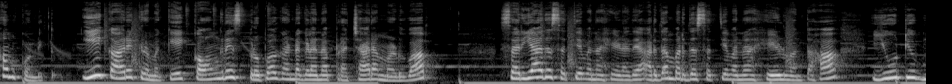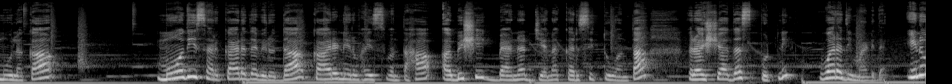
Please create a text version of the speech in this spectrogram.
ಹಮ್ಮಿಕೊಂಡಿತ್ತು. ಈ ಕಾರ್ಯಕ್ರಮಕ್ಕೆ ಕಾಂಗ್ರೆಸ್ ಪ್ರೊಪಗಂಡಗಳನ್ನು ಪ್ರಚಾರ ಮಾಡುವ ಸರಿಯಾದ ಸತ್ಯವನ್ನು ಹೇಳದೆ ಅರ್ಧಂಬರ್ಧ ಸತ್ಯವನ್ನು ಹೇಳುವಂತಹ ಯೂಟ್ಯೂಬ್ ಮೂಲಕ ಮೋದಿ ಸರ್ಕಾರದ ವಿರುದ್ಧ ಕಾರ್ಯನಿರ್ವಹಿಸುವಂತಹ ಅಭಿಷೇಕ್ ಬ್ಯಾನರ್ಜಿಯನ್ನು ಕರೆಸಿತ್ತು ಅಂತ ರಷ್ಯಾದ ಸ್ಪುಟ್ನಿಕ್ ವರದಿ ಮಾಡಿದೆ. ಇನ್ನು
